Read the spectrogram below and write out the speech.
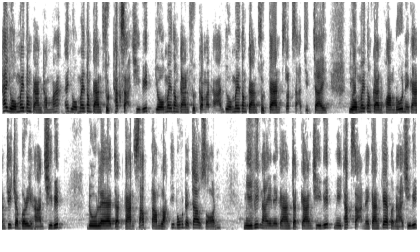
ถ้าโยมไม่ต้องการธรรมะ ถ้าโยมไม่ต้องการฝึกทักษะชีวิต โยมไม่ต้องการฝึกกรรมฐาน โยมไม่ต้องการฝึกการรักษาจิตใจ โยมไม่ต้องการความรู้ในการที่จะบริหารชีวิต ดูแลจัดการทรัพย์ตามหลักที่พระพุทธเจ้าสอน มีวินัยในการจัดการชีวิต มีทักษะในการแก้ปัญหาชีวิต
